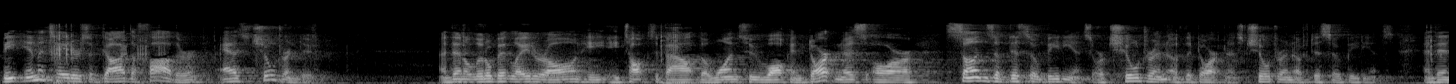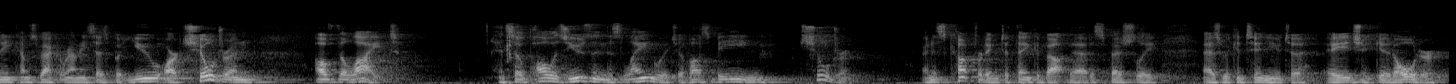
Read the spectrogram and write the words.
Be imitators of God the Father as children do. And then a little bit later on, he, he talks about the ones who walk in darkness are sons of disobedience or children of the darkness, children of disobedience. And then he comes back around and he says, But you are children of the light. And so Paul is using this language of us being children. And it's comforting to think about that, especially as we continue to age and get older.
